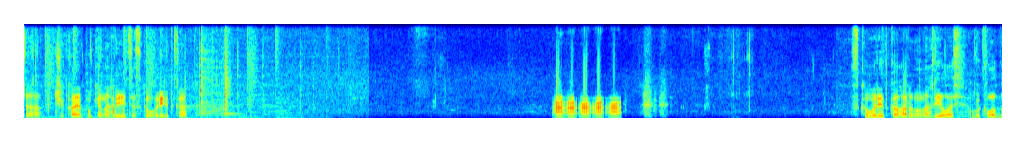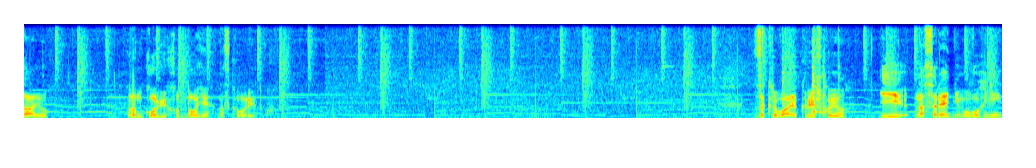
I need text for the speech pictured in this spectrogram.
Так, чекаю, поки нагріється сковорідка. А-а-а-а-а. Сковорідка гарно нагрілась, викладаю ранкові хот-доги на сковорідку. Закриваю кришкою і на середньому вогні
